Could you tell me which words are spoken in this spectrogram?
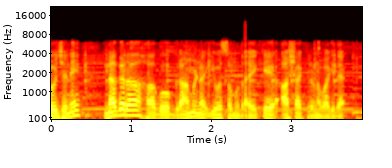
ಯೋಜನೆ ನಗರ ಹಾಗೂ ಗ್ರಾಮೀಣ ಯುವ ಸಮುದಾಯಕ್ಕೆ ಆಶಾಕಿರಣವಾಗಿದೆ.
